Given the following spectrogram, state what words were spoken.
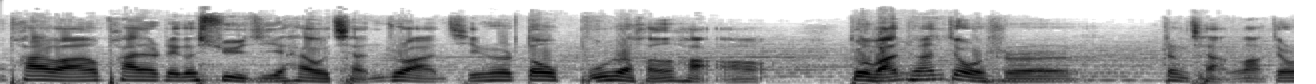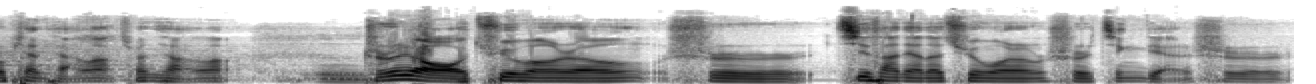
拍完拍的这个续集还有前传，其实都不是很好，就完全就是挣钱了，就是骗钱了，圈钱了。嗯，只有《驱魔人》是七三年的《驱魔人》是经典，是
